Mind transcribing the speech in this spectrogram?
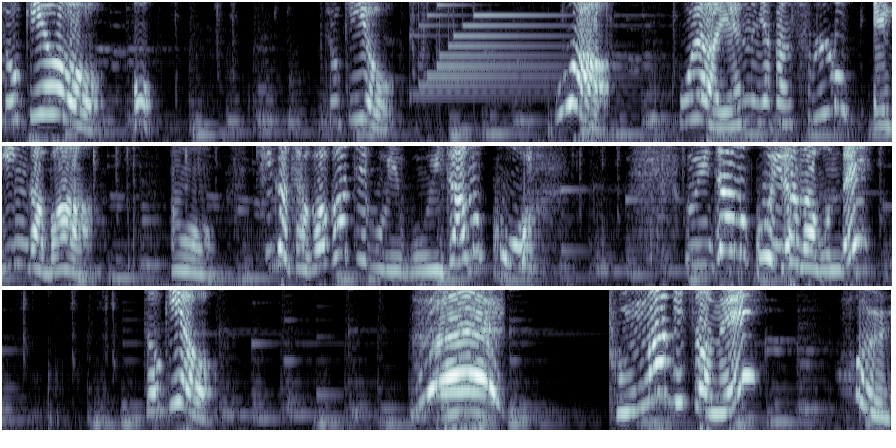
저기요. 어? 저기요. 우와. 뭐야 얘는 약간 술록 애기인가 봐. 어. 키가 작아가지고 이거 의자 놓고 의자 놓고 일하나 본데? 저기요. 존나 비싸네? 헐.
